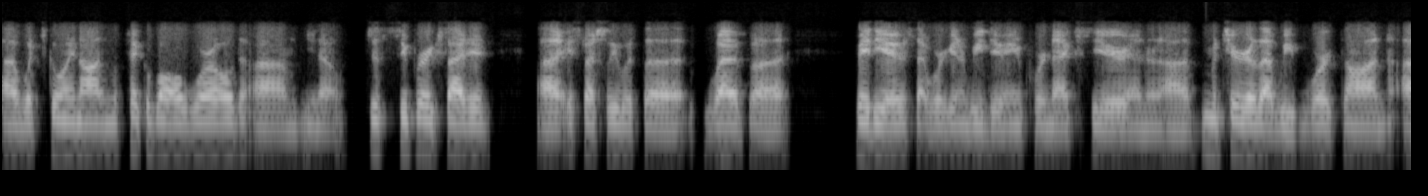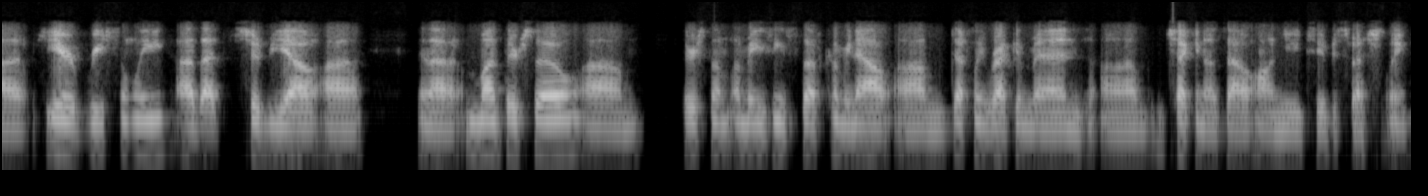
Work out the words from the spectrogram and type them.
uh, what's going on in the pickleball world. Um, you know, just super excited, especially with the web uh, videos that we're going to be doing for next year and uh, material that we've worked on uh, here recently uh, that should be out uh, in a month or so. Um, there's some amazing stuff coming out. Um, definitely recommend um, checking us out on YouTube, especially.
